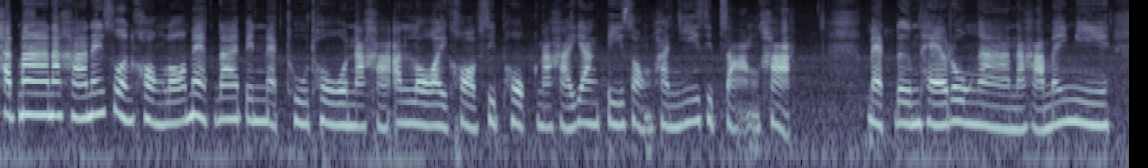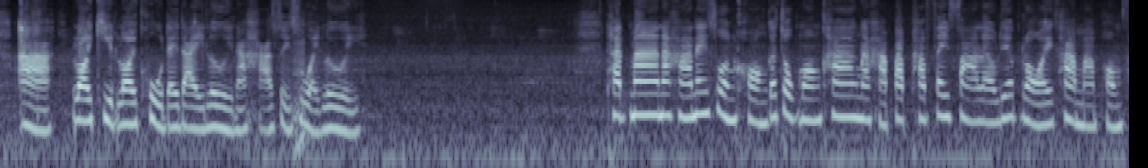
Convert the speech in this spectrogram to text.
ถัดมานะคะในส่วนของล้อแม็กได้เป็นแม็กทูโทนนะคะอัลลอยขอบ 16 นะคะยางปี 2023 ค่ะ แม็กเดิมแท้โรงงานนะคะ ไม่มีอ่ารอยขีดรอยขูดใด ๆ เลยนะคะ สวย ๆ เลย ถัดมานะคะในส่วนของกระจกมองข้างนะคะ ปรับพับไฟฟ้าแล้วเรียบร้อยค่ะ มาพร้อมไฟ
